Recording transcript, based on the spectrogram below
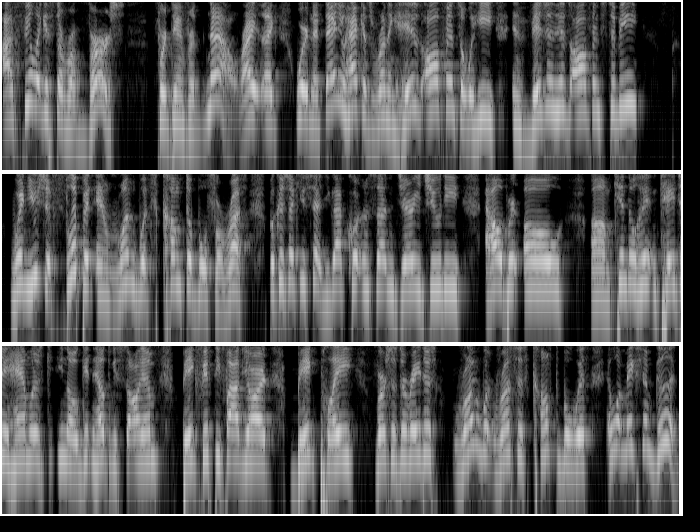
I feel like it's the reverse for Denver now, right? Like where Nathaniel Hackett's running his offense or what he envisioned his offense to be when you should flip it and run what's comfortable for us. Because, like you said, you got Courtland Sutton, Jerry Jeudy, Albert O, um, Kendall Hinton, KJ Hamler's, you know, getting healthy. We saw him big 55 yard, big play versus the Raiders. Run what Russ is comfortable with and what makes him good.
